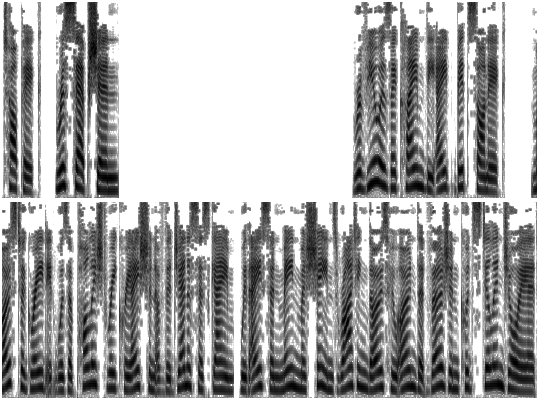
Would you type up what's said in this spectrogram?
Topic: Reception. Reviewers acclaimed the 8-bit Sonic most agreed it was a polished recreation of the Genesis game, with Ace and Mean Machines writing those who owned that version could still enjoy it.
